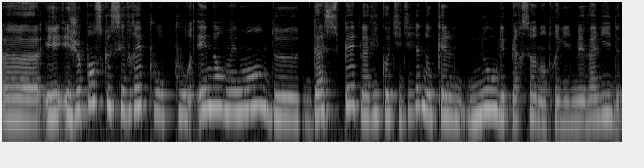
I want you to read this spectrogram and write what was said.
Euh, et, je pense que c'est vrai pour, pour énormément d'aspects de, la vie quotidienne auxquels nous, les personnes entre guillemets valides,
